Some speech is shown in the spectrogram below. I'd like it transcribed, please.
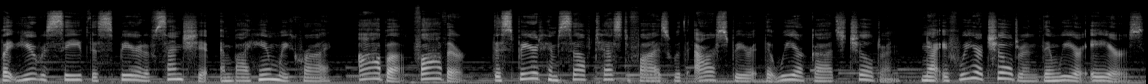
but you received the spirit of sonship, and by him we cry, Abba, Father. The Spirit Himself testifies with our spirit that we are God's children. Now, if we are children, then we are heirs,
